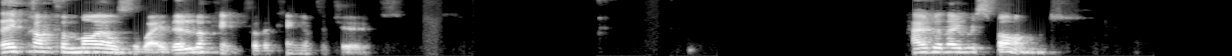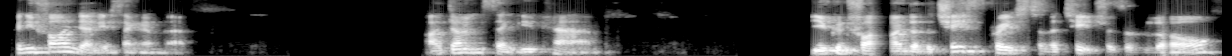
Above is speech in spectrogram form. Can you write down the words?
They've come from miles away. They're looking for the King of the Jews. How do they respond? Can you find anything in there? I don't think you can. You can find that the chief priests and the teachers of law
